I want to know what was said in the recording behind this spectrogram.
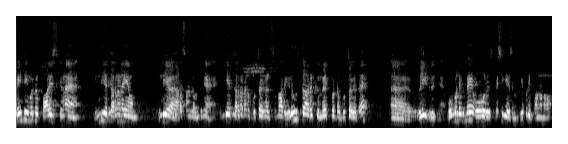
பெயிண்டிங் மற்றும் பாலிஷ்க்குன்னா இந்திய தரநிலையம் இந்திய அரசாங்கம் வந்துங்க இந்திய தரநிலை புத்தகங்கள் சுமார் எழுபத்தாறுக்கு மேற்பட்ட புத்தகத்தை வெளியிட்டிருக்குங்க. ஒவ்வொன்றுக்குமே ஒவ்வொரு ஸ்பெசிஃபிகேஷன் எப்படி பண்ணணும்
